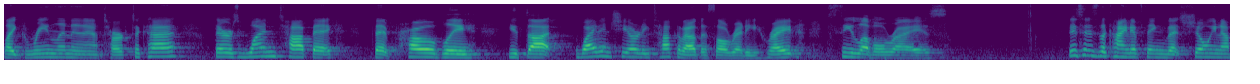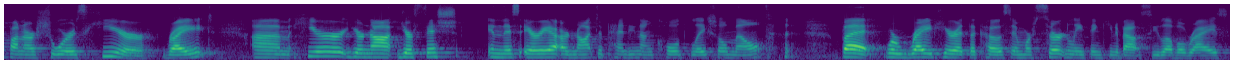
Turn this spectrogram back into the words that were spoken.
like Greenland and Antarctica, there's one topic that probably you thought, why didn't she already talk about this already, right? Sea level rise. This is the kind of thing that's showing up on our shores here, right? Um, here, you're not, your fish in this area are not depending on cold glacial melt, but we're right here at the coast and we're certainly thinking about sea level rise.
